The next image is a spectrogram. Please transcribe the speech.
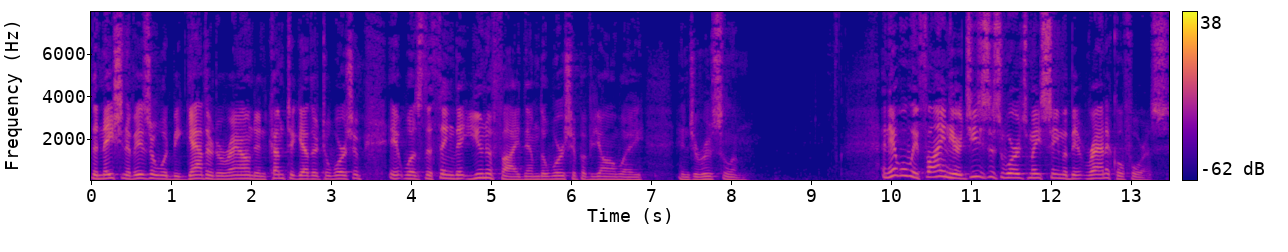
the nation of Israel would be gathered around and come together to worship. It was the thing that unified them, the worship of Yahweh in Jerusalem. And yet, what we find here, Jesus' words may seem a bit radical for us.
